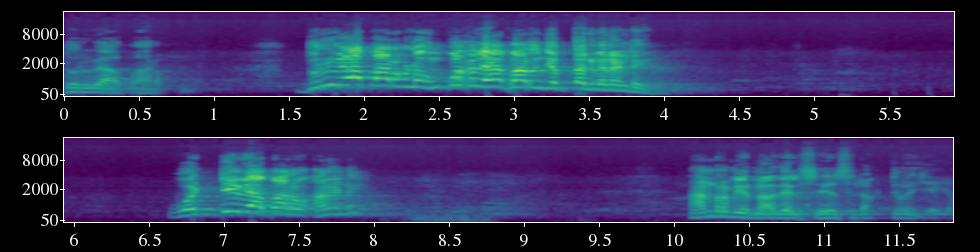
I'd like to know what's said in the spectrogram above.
దుర్వ్యాపారం. దుర్వ్యాపారంలో ఇంకొక వ్యాపారం చెప్తాను వినండి. వడ్డీ వ్యాపారం అనండి. అనరు మీరు నాకు తెలిసి యేసు రక్తమే చేయం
